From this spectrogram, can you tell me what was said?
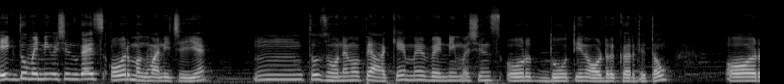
एक दो वेंडिंग मशीन गाइस और मंगवानी चाहिए। हम्म, तो जोनेमो पे आके मैं वेंडिंग मशीन्स और दो तीन ऑर्डर कर देता हूँ। और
